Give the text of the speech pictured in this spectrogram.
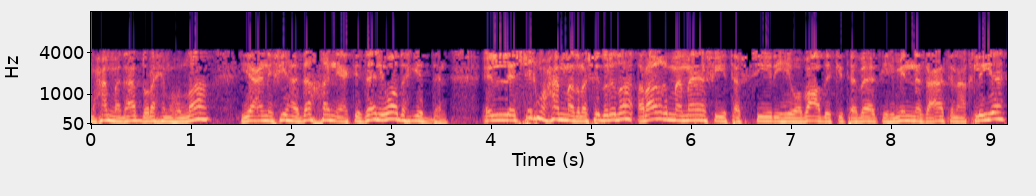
محمد عبده رحمه الله يعني فيها دخن اعتزالي واضح جدا. الشيخ محمد رشيد رضا رغم ما في تفسيره وبعض كتاباته من نزعات عقلية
